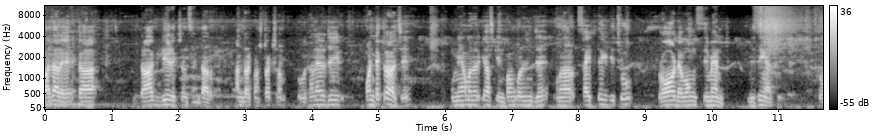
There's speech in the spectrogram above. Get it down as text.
বাজারে একটা drug deaddiction centre under construction তো ওখানের যে কন্ট্রাক্টর আছে উনি আমাদেরকে আজকে ইনফর্ম করেছেন যে ওনার সাইড থেকে কিছু রড এবং সিমেন্ট মিসিং আছে। তো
